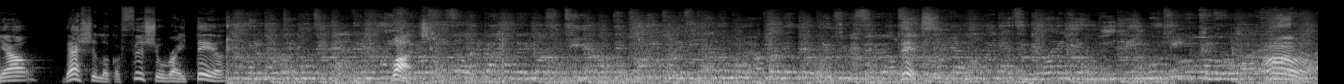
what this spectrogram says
Y'all. That should look official right there. Watch. This. Uh.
